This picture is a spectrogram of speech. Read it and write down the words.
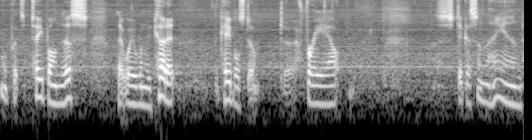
We'll put some tape on this. That way when we cut it, the cables don't uh, fray out, stick us in the hand.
